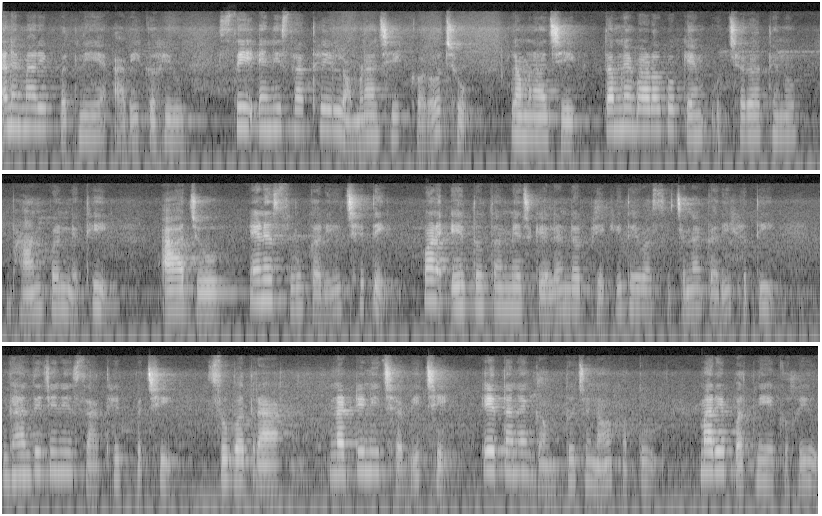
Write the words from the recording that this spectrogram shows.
અને મારી પત્નીએ આવી કહ્યું તે એની સાથે લમણા લમણાજી કરો છો? લમણા લમણાજી તમને બાળકો કેમ ઉછેરવા તેનું ભાન પણ નથી? આ જો એણે શું કર્યું છે તે? પણ એ તો તમે જ કેલેન્ડર ફેંકી દેવા સૂચના કરી હતી. ગાંધીજીની સાથે જ પછી સુભદ્રા નટ્ટીની છબી છે, એ તને ગમતું જ ન હતું. મારી પત્નીએ કહ્યું,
